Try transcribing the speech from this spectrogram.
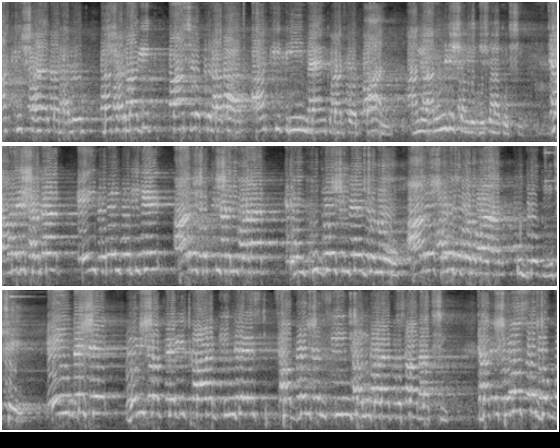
আর্থিক সহায়তা বাবদ বা সর্বাধিক পাঁচ লক্ষ টাকা আর্থিক ঋণ ব্যাংক মারফত পান। আমি আনন্দের সঙ্গে ঘোষণা করছি যে আমাদের সরকার এই প্রকল্পটিকে আরও শক্তিশালী করার এবং ক্ষুদ্র শিল্পের জন্য আরও সহজতর করার উদ্যোগ নিচ্ছে। এই উদ্দেশ্যে ভবিষ্যৎ credit card interest subvention scheme চালু করার প্রস্তাব রাখছি। যাতে সমস্ত যোগ্য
